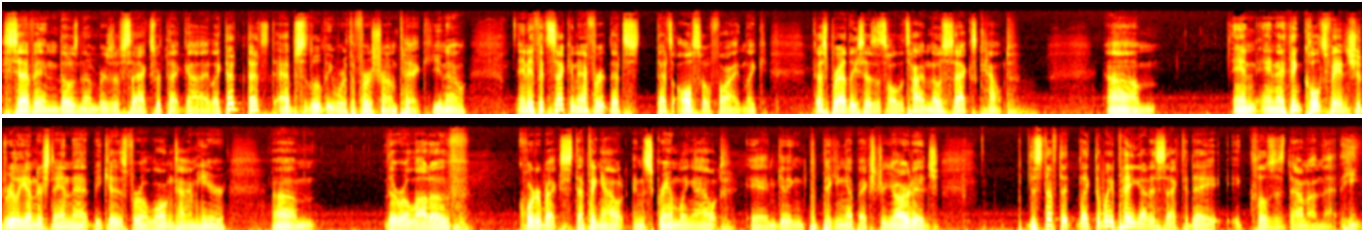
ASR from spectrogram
seven those numbers of sacks with that guy like that that's absolutely worth a first round pick you know? And if it's second effort that's that's also fine. Like gus bradley says this all the time those sacks count um and and I think Colts fans should really understand that because for a long time here, um, there were a lot of quarterbacks stepping out and scrambling out and getting picking up extra yardage. The stuff that like the way Paye got his sack today, it closes down on that. He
